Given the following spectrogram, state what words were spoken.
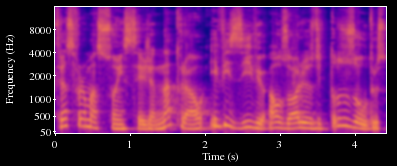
transformações seja natural e visível aos olhos de todos os outros.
